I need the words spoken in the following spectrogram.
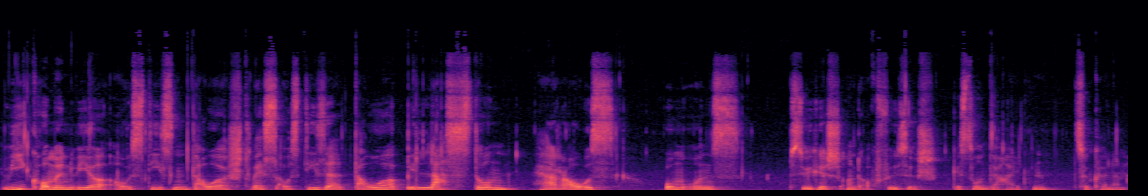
Wie kommen wir aus diesem Dauerstress, aus dieser Dauerbelastung heraus, um uns psychisch und auch physisch gesund erhalten zu können?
